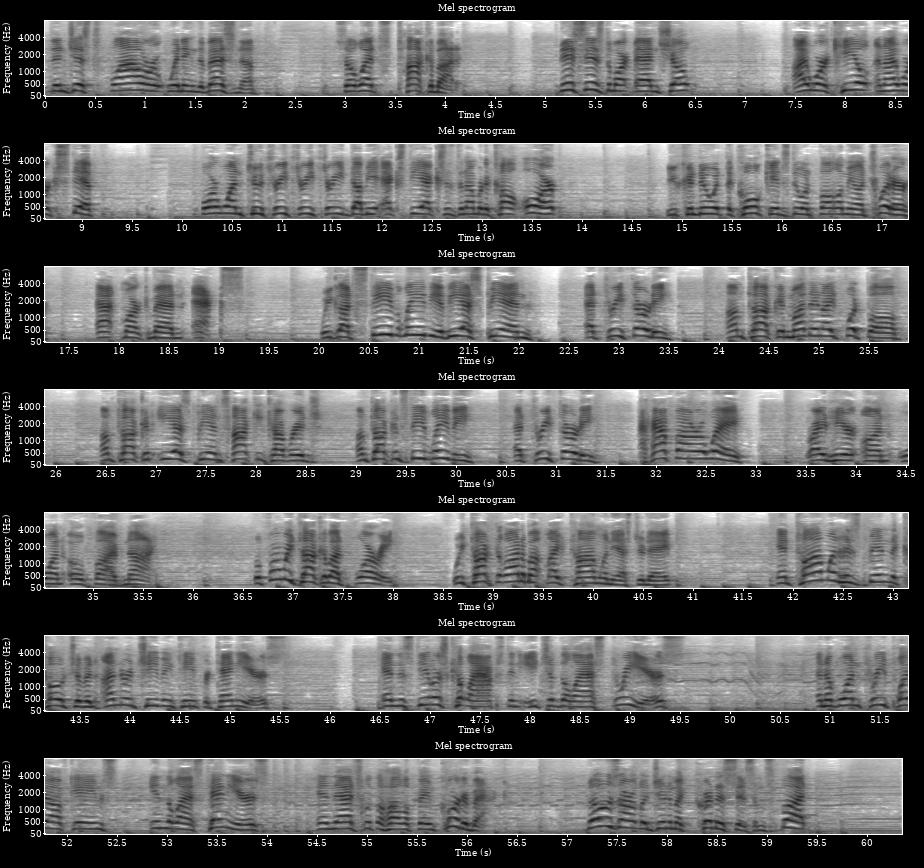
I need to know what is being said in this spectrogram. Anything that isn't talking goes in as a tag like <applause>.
than just Flower winning the Vezina. So let's talk about it. This is the Mark Madden Show. I work heel and I work stiff. 412 333 WXDX is the number to call, or you can do what the cool kids do and follow me on Twitter at Mark Madden X. We got Steve Levy of ESPN at 3:30. I'm talking Monday Night Football. I'm talking ESPN's hockey coverage. I'm talking Steve Levy at 3:30, a half hour away, right here on 105.9. Before we talk about Fleury, we talked a lot about Mike Tomlin yesterday. And Tomlin has been the coach of an underachieving team for 10 years. And the Steelers collapsed in each of the last three years and have won three playoff games in the last 10 years. And that's with the Hall of Fame quarterback. Those are legitimate criticisms, but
